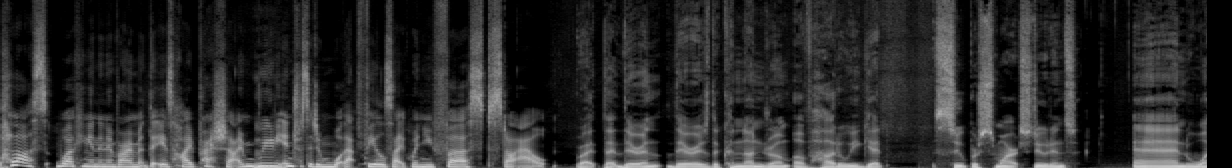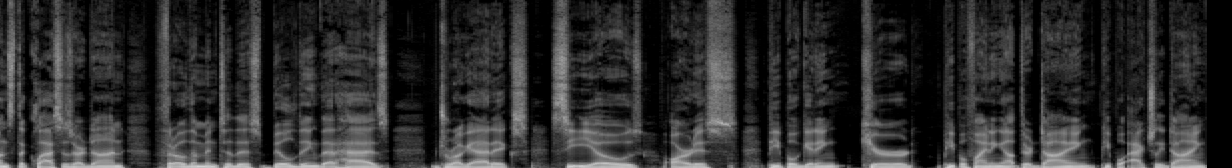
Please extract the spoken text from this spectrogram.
plus working in an environment that is high pressure. I'm really mm. interested in what that feels like when you first start out. Right. That there in, there is the conundrum of how do we get super smart students and once the classes are done, throw them into this building that has drug addicts, CEOs, artists, people getting cured, people finding out they're dying, people actually dying.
